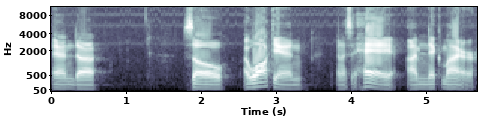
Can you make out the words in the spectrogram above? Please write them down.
And uh, so I walk in and I say, hey, I'm Nick Meyer.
